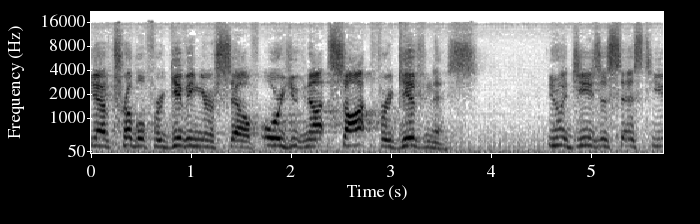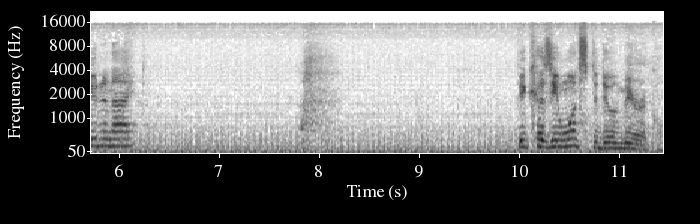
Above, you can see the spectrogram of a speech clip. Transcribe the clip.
You have trouble forgiving yourself, or you've not sought forgiveness. You know what Jesus says to you tonight? Because he wants to do a miracle.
